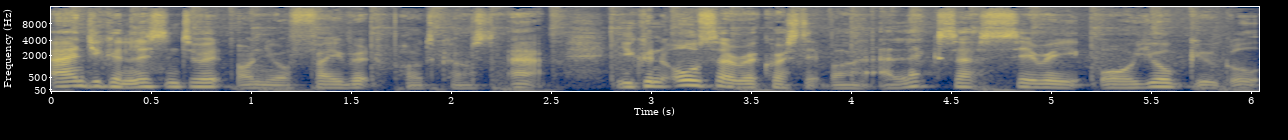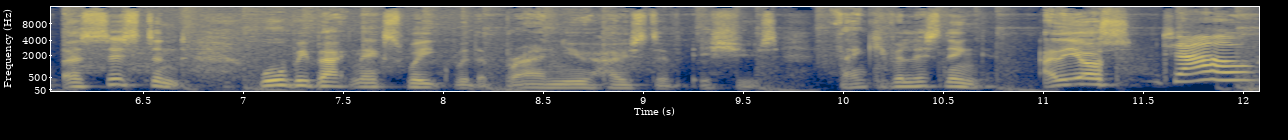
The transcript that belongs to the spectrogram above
And you can listen to it on your favourite podcast app. You can also request it via Alexa, Siri, or your Google Assistant. We'll be back next week with a brand new host of issues. Thank you for listening. Adios. Ciao.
